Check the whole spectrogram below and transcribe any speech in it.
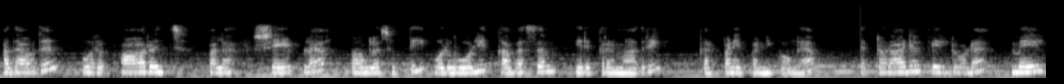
அதாவது ஒரு ஆரஞ்சு பல ஷேப்ல உங்களை சுத்தி ஒரு ஒளி கவசம் இருக்கிற மாதிரி கற்பனை பண்ணிக்கோங்க. இந்த டொராய்டல் ஃபீல்டோட மேல்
